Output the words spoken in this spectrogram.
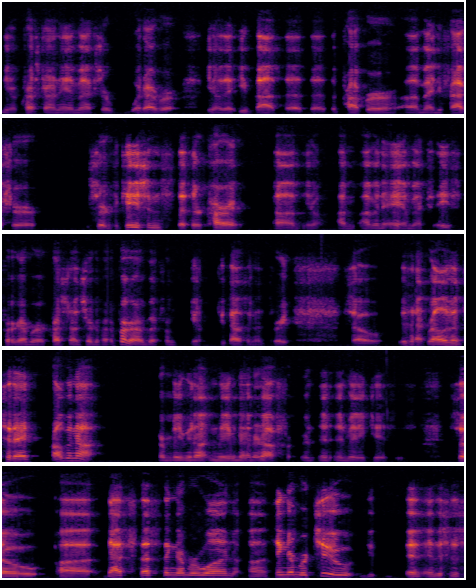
you know Crestron AMX or whatever, you know that you've got the the, the proper uh, manufacturer certifications, that they're current. Um, you know, I'm I'm an AMX ACE programmer, a Crestron certified programmer, but from you know 2003. So is that relevant today? Probably not, or maybe not, maybe not enough in, in, many cases. So uh, that's that's thing number one. Uh, thing number two, and, and this is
